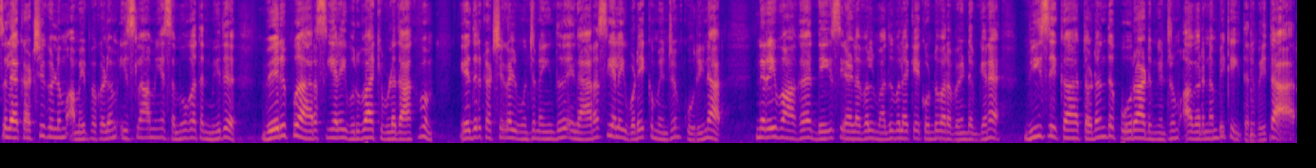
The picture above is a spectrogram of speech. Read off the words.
சில கட்சிகளும் அமைப்புகளும் இஸ்லாமிய சமூகத்தின் மீது வெறுப்பு அரசியலை உருவாக்கியுள்ளதாகவும் எதிர்க்கட்சிகள் ஒன்றிணைந்து இந்த அரசியலை உடைக்கும் என்றும் கூறினார். நிறைவாக தேசிய அளவில் மதுவிலக்கை கொண்டு வர வேண்டும் என விசிகா தொடர்ந்து போராடும் என்றும் அவர் நம்பிக்கை தெரிவித்தார்.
